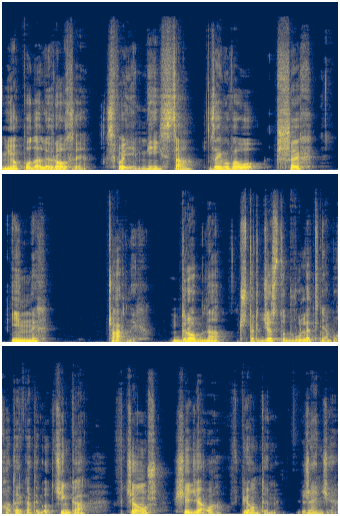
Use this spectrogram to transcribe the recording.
Nieopodal Rozy swoje miejsca zajmowało trzech innych czarnych. Drobna, 42-letnia bohaterka tego odcinka wciąż siedziała w piątym rzędzie.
